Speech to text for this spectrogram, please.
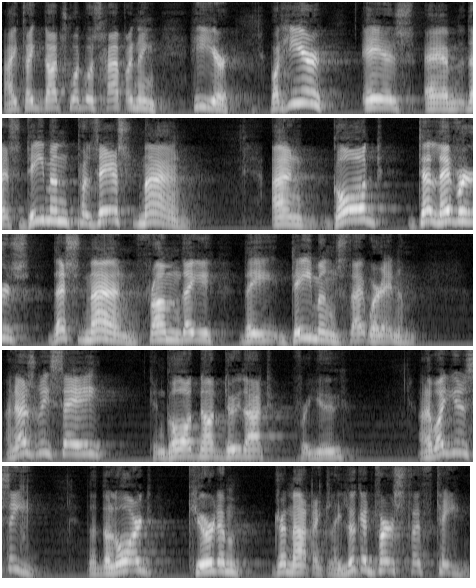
I think that's what was happening here. But here is um, this demon possessed man, and God delivers this man from the, the demons that were in him. And as we say, can God not do that for you? And I want you to see that the Lord cured him dramatically. Look at verse 15.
